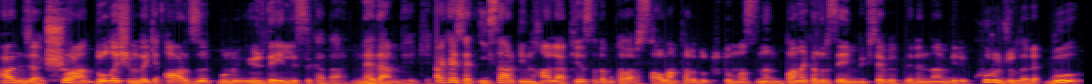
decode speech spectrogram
ancak şu an dolaşımdaki arzı bunun %50'si kadar. Neden peki? Arkadaşlar XRP'nin hala piyasada bu kadar sağlam parada tutunmasının bana kalırsa en büyük sebeplerinden biri. Kurucuları bu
